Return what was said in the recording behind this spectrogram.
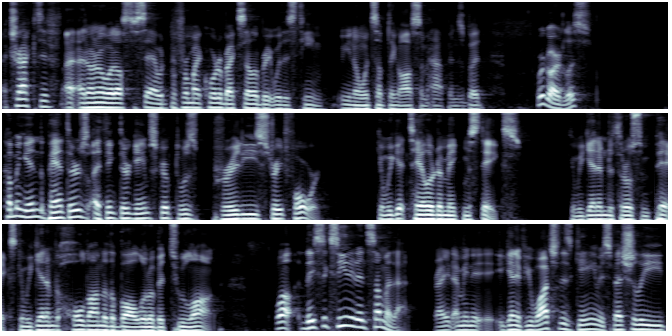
attractive. I, I don't know what else to say. I would prefer my quarterback celebrate with his team, you know, when something awesome happens. But regardless, coming in, the Panthers, I think their game script was pretty straightforward. Can we get Taylor to make mistakes? Can we get him to throw some picks? Can we get him to hold on to the ball a little bit too long? Well, they succeeded in some of that, right? I mean, again, if you watch this game, especially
